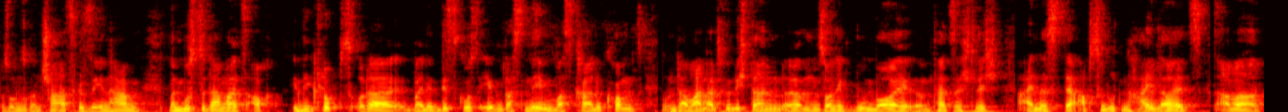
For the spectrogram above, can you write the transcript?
aus unseren Charts gesehen haben. Man musste damals auch in den Clubs oder bei den Discos eben das nehmen, was gerade kommt. Und da war natürlich dann ähm, Sonic Boom Boy ähm, tatsächlich eines der absoluten Highlights. Aber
